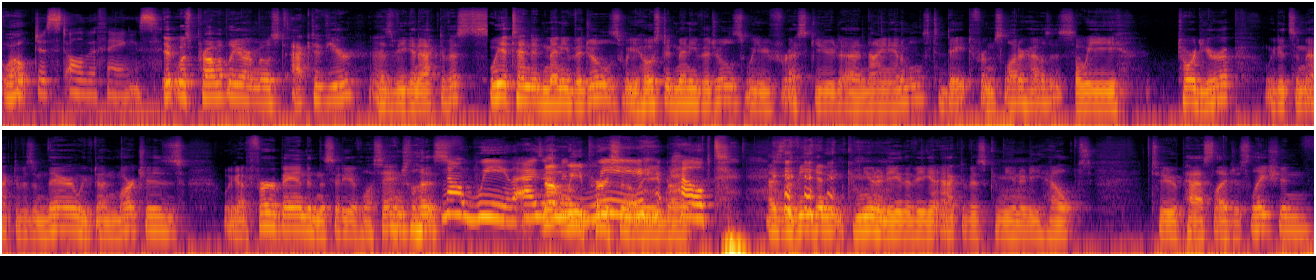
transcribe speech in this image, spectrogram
well just all the things. It was probably our most active year as vegan activists. We attended many vigils, we hosted many vigils, we've rescued uh, nine animals to date from slaughterhouses. We toured Europe, we did some activism there, we've done marches, we got fur banned in the city of Los Angeles. Not we, I Not mean, we personally, but- helped. As the vegan community, the vegan activist community helped to pass legislation,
